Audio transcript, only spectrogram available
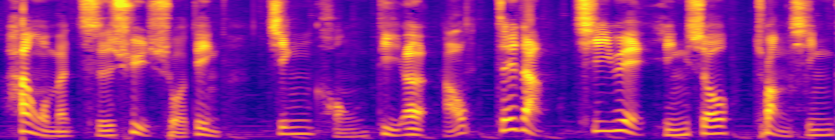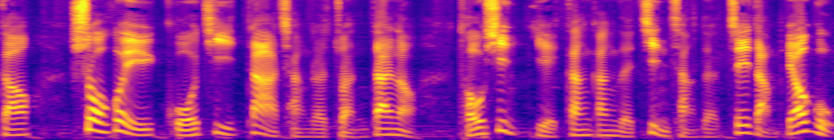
和我们持续锁定金红第二，好，这一档。七月营收创新高，受惠于国际大厂的转单哦，投信也刚刚的进场的这档标股，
